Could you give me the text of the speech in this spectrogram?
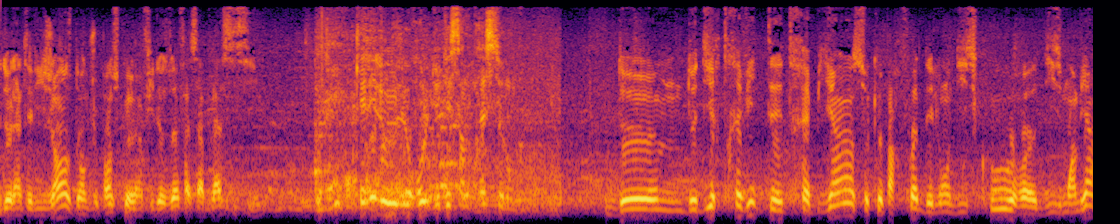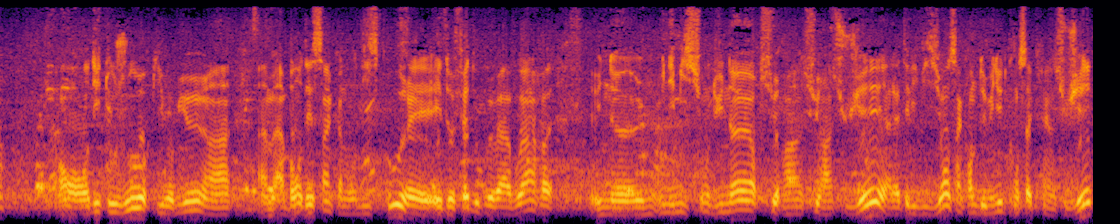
de, l'intelligence. Donc je pense qu'un philosophe a sa place ici. Quel est le, rôle du dessin de presse selon vous? De, dire très vite et très bien ce que parfois des longs discours euh, disent moins bien. On dit toujours qu'il vaut mieux un, bon dessin qu'un long discours, et, de fait, vous pouvez avoir une, émission d'une heure sur un, sujet à la télévision, 52 minutes consacrées à un sujet,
